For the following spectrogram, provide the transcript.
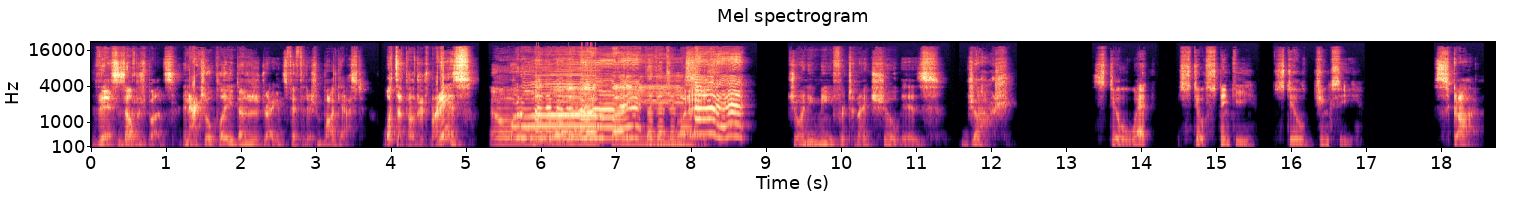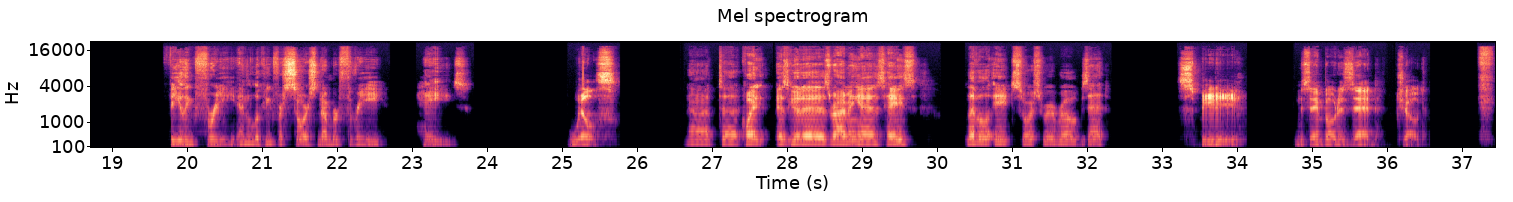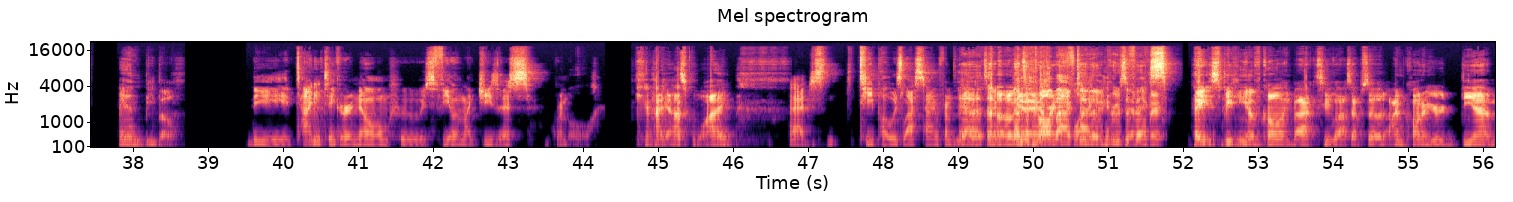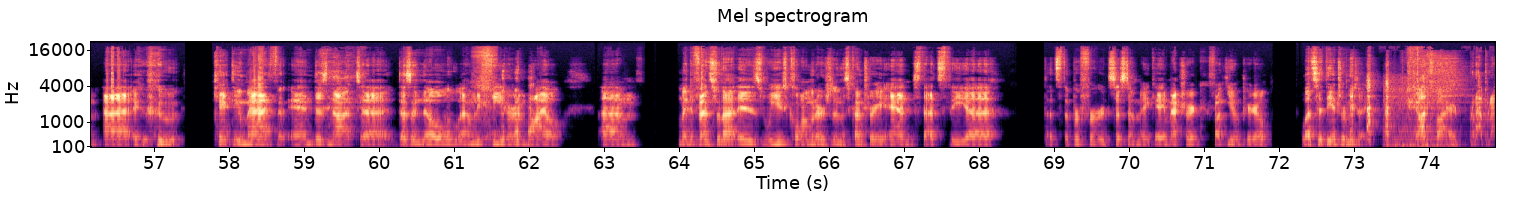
This is Eldritch Buds, an actual play Dungeons and Dragons 5th edition podcast. What's up, Eldritch Buddies? What up, buddy? The Dungeon What Master. up? Joining me for tonight's show is Josh, Still wet, still stinky, still jinxy. Scott, Feeling free and looking for source number three, Haze. Wils, Not uh, quite as good as rhyming as Haze. Level 8 Sorcerer Rogue Zed. Speedy, In the same boat as Zed, Chode. and Bebo. the tiny tinker gnome who's feeling like Jesus, Grimble. Can I ask why? Uh, just T pose last time from the. Yeah, that's a, Oh, that's yeah, a yeah, callback right. to the crucifix. Hey, speaking of calling back to last episode, I'm Connor, your DM, uh, who can't do math and does not uh, doesn't know how many feet are in a mile. Um, my defense for that is we use kilometers in this country, and that's the uh, that's the preferred system, aka metric. Fuck you, Imperial. Let's hit the intro music. Shots fired. Bra, bra.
